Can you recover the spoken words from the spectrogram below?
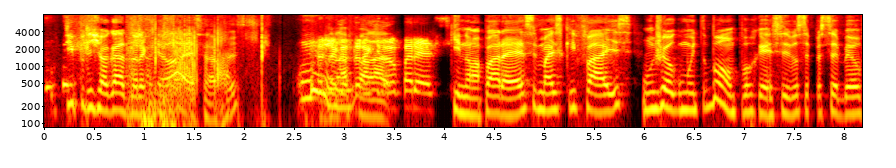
o tipo de jogadora que ela é, sabe? Que não aparece. Que não aparece, mas que faz um jogo muito bom, porque se você percebeu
